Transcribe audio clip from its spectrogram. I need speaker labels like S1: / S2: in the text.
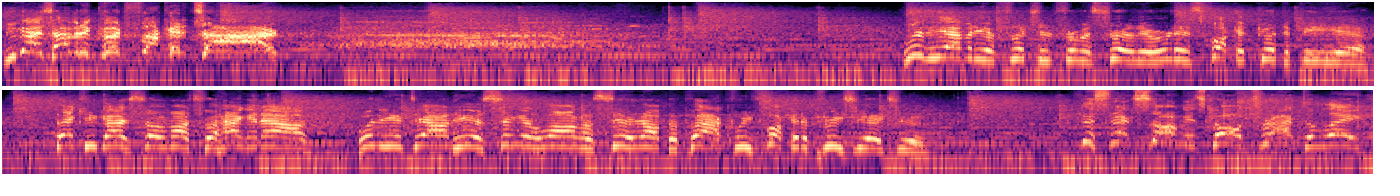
S1: You guys having a good fucking time? We're the Amity Affliction from Australia. It is fucking good to be here. Thank you guys so much for hanging out. Whether you're down here singing along or sitting up the back, we fucking appreciate you. This next song is called Drag the Lake.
